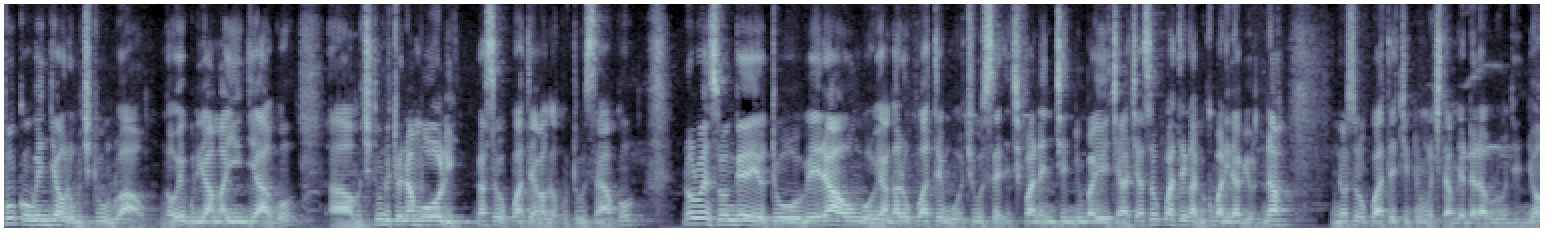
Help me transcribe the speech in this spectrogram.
fuuka obwenjawulo mu kitundu awo nga weegulira amayinja ago mu kitundu kyonna mwoli basobola okukwata bagakutuusaako n'olwensonga eyo tobeeraawo ng'oyagala okukwate ng'okyuse ekifaananyi ky'ennyumba yo ekyakya asobola okukwate nga bikubalira byonna. Nosobola okukwata ekintu nga kitambulira ddala bulungi nnyo.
